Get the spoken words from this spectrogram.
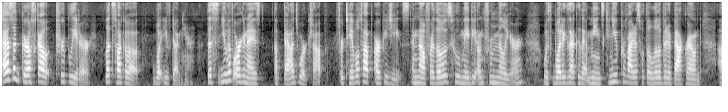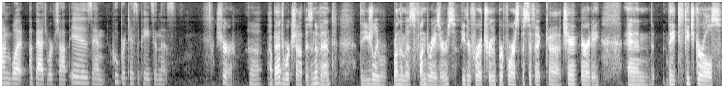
as a Girl Scout troop leader, let's talk about what you've done here. This you have organized a badge workshop for tabletop RPGs. And now, for those who may be unfamiliar with what exactly that means, can you provide us with a little bit of background on what a badge workshop is and who participates in this? Sure. Uh, a badge workshop is an event. They usually run them as fundraisers, either for a troop or for a specific uh, charity. And they teach girls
